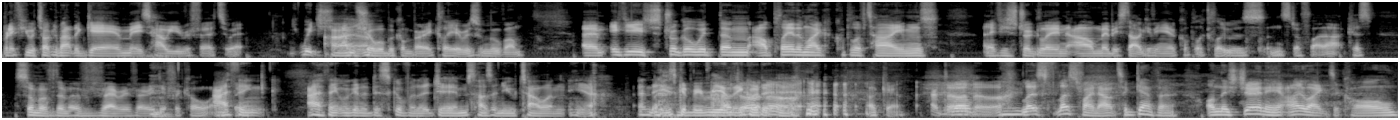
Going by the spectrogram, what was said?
But if you were talking about the game, it's how you refer to it, which All I'm right. sure will become very clear as we move on. Um, if you struggle with them, I'll play them like a couple of times, and if you're struggling, I'll maybe start giving you a couple of clues and stuff like that because some of them are very very difficult. I think I think we're going to discover that James has a new talent here, and that he's going to be really don't good at it. Okay. I don't know. let's let's find out together on this journey. I like to call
